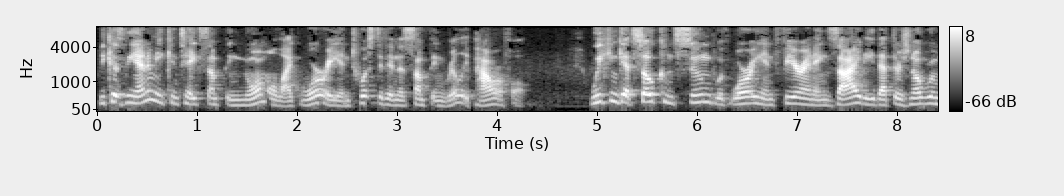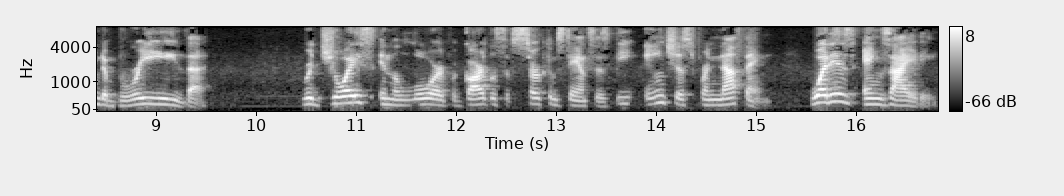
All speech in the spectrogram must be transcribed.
because the enemy can take something normal like worry and twist it into something really powerful. We can get so consumed with worry and fear and anxiety that there's no room to breathe. Rejoice in the Lord regardless of circumstances. Be anxious for nothing. What is anxiety?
